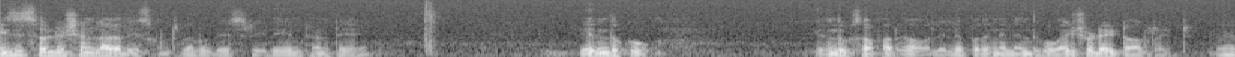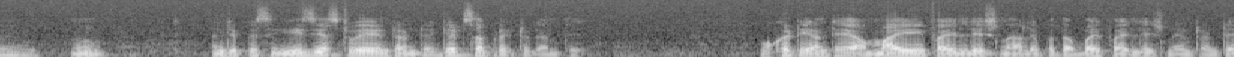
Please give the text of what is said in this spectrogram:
ఈజీ సొల్యూషన్ లాగా తీసుకుంటున్నారు ఉదయశ్రీ. ఇది ఏంటంటే ఎందుకు? ఎందుకు సఫర్ కావాలి? లేకపోతే నేను ఎందుకు వై షుడ్ ఐ టాలరేట్ అని చెప్పేసి ఈజియెస్ట్ వే ఏంటంటే గెట్ సపరేటెడ్ అంతే. ఒకటి అంటే అమ్మాయి ఫైల్ చేసిన లేకపోతే అబ్బాయి ఫైల్ చేసిన ఏంటంటే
